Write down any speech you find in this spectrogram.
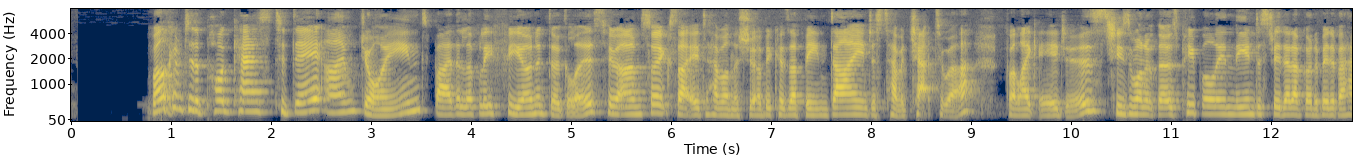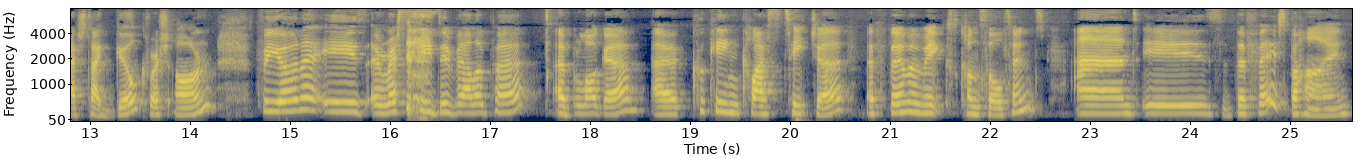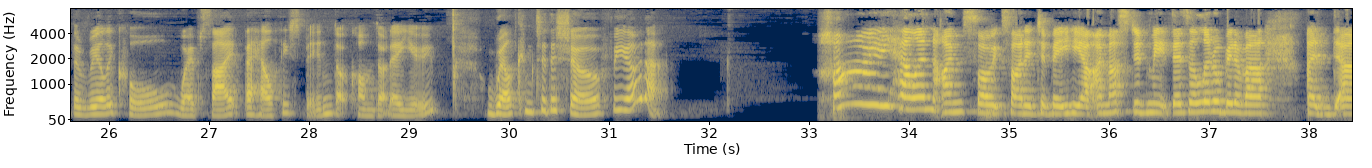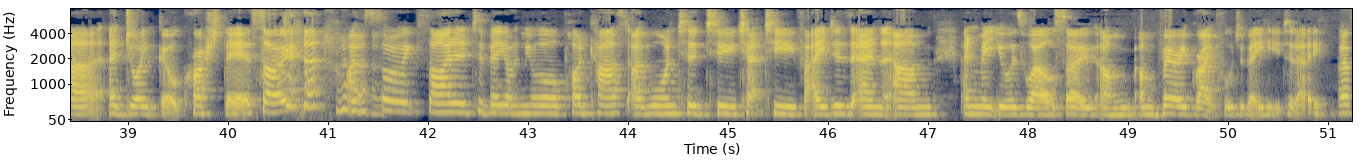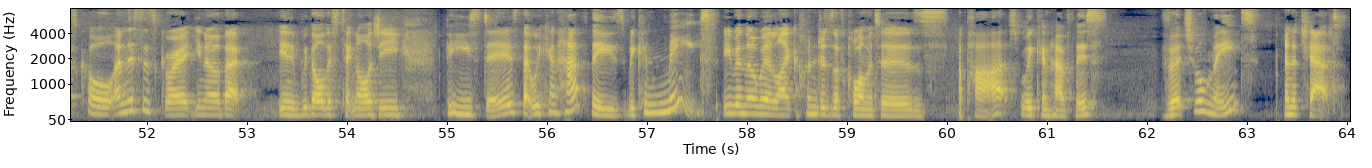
Welcome to the podcast. Today I'm joined by the lovely Fiona Douglas, who I'm so excited to have on the show because I've been dying just to have a chat to her for like ages. She's one of those people in the industry that I've got a bit of a hashtag girl crush on. Fiona is a recipe developer, a blogger, a cooking class teacher, a Thermomix consultant, and is the face behind the really cool website, thehealthyspin.com.au Welcome to the show, Fiona. Hi, Helen. I'm so excited to be here. I must admit, there's a little bit of a a, uh, a joint girl crush there. So I'm so excited to be on your podcast. I've wanted to chat to you for ages and um, and meet you as well. So um, I'm very grateful to be here today. That's cool, and this is great. You know that in, with all this technology, these days that we can have these. We can meet, even though we're like hundreds of kilometers apart. We can have this virtual meet and a chat.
